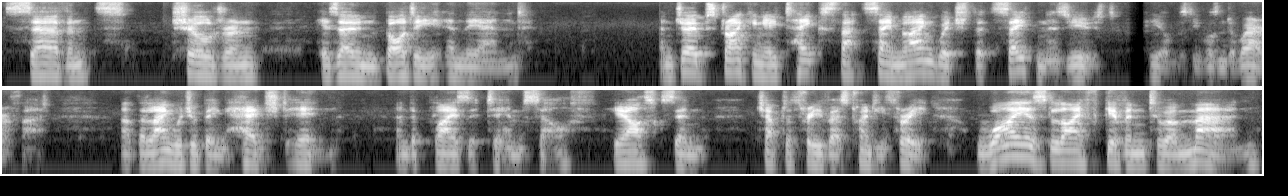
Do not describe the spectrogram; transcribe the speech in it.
servants, children, his own body in the end. And Job strikingly takes that same language that Satan has used. He obviously wasn't aware of that uh, the language of being hedged in and applies it to himself. He asks in chapter 3, verse 23 Why is life given to a man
